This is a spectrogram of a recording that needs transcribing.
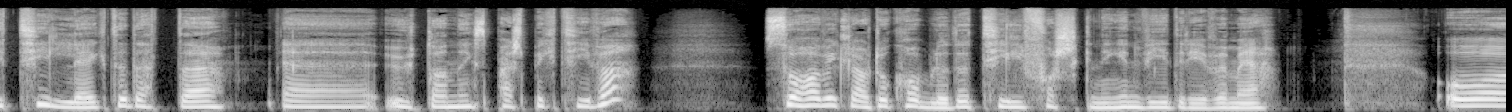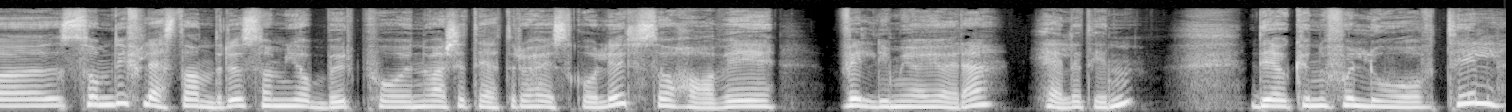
i tillegg til dette eh, utdanningsperspektivet, så har vi klart å koble det til forskningen vi driver med. Og som de fleste andre som jobber på universiteter og høyskoler, så har vi veldig mye å gjøre hele tiden. Det å kunne få lov til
